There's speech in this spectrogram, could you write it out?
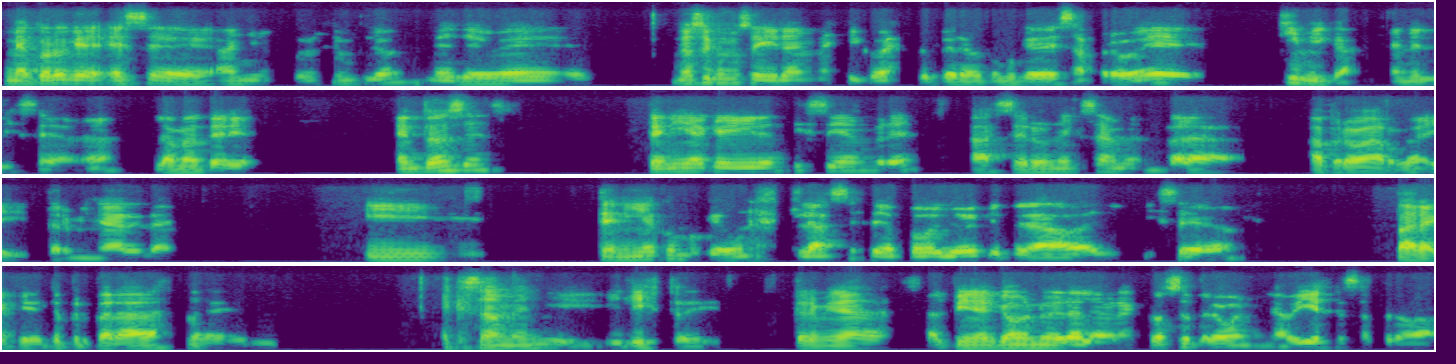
me acuerdo que ese año, por ejemplo, me llevé, no sé cómo se dirá en México esto, pero como que desaprobé química en el liceo, ¿no? La materia. Entonces, tenía que ir en diciembre a hacer un examen para aprobarla y terminar el año y tenía como que unas clases de apoyo que te daba el liceo para que te prepararas para el examen y, listo, y terminaras. Al fin y al cabo no era la gran cosa, pero bueno, la habías desaprobado.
